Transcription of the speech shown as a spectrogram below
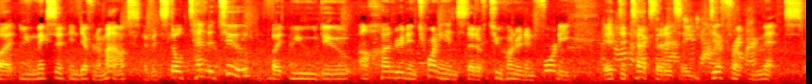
but you mix it in different amounts, if it's still 10 to 2, but you do 120 instead of 240, it detects that it's a different mix,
